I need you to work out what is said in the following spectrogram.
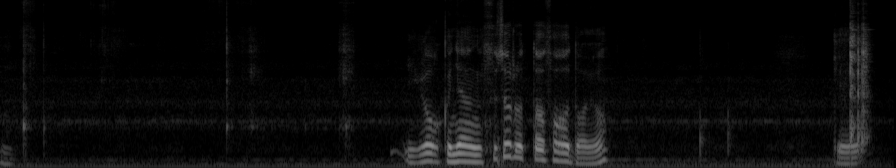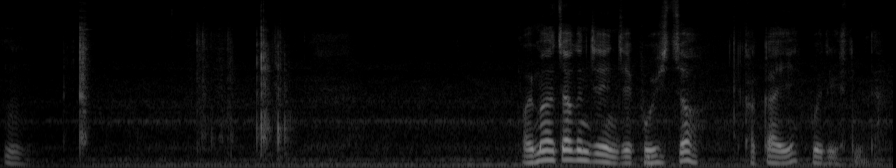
음. 이거 그냥 수저로 떠서 넣어요. 이렇게 음. 얼마나 작은지 이제 보이시죠? 가까이 보여드리겠습니다.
